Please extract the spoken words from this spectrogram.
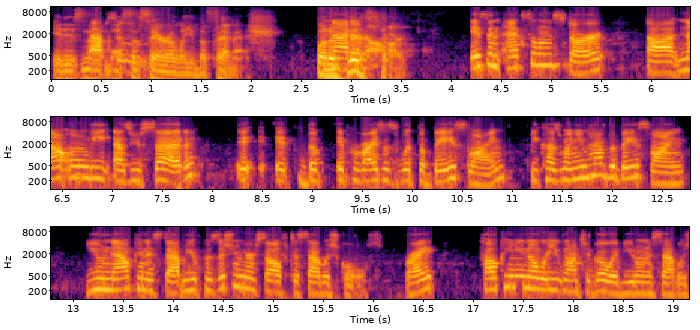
It is not Absolutely. necessarily the finish, but not a good start. It's an excellent start. Uh, not only, as you said, it it the it provides us with the baseline because when you have the baseline, you now can establish you position yourself to establish goals, right? how can you know where you want to go if you don't establish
